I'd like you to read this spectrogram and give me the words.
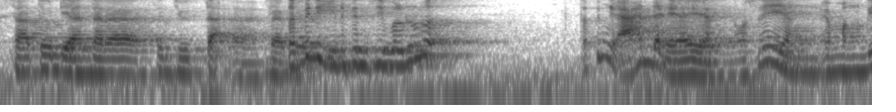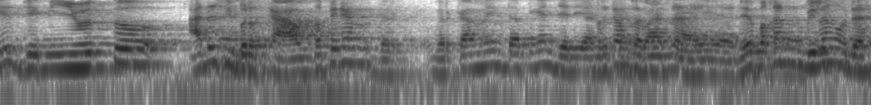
satu di antara sejuta lah Pep Tapi itu. di Invincible dulu tapi nggak ada ya yang maksudnya yang emang dia jenius tuh ada sih berkam tapi kan Ber- berkam ini tapi kan jadi berkam asisten nggak bisa pelatih ya dia bahkan bilang udah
